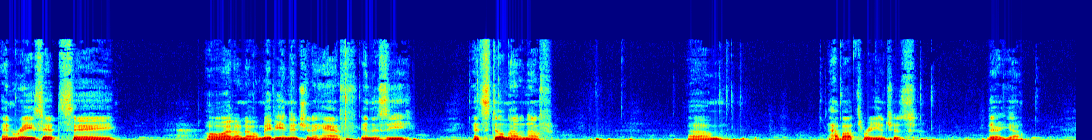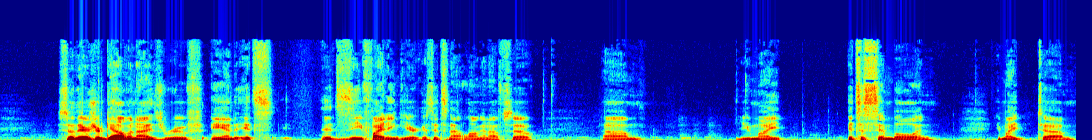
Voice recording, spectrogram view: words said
and raise it say oh, I don't know, maybe an inch and a half in the Z. It's still not enough. Um, how about three inches? There you go. So there's your galvanized roof, and it's it's Z fighting here because it's not long enough. So um, you might, it's a symbol, and you might um,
